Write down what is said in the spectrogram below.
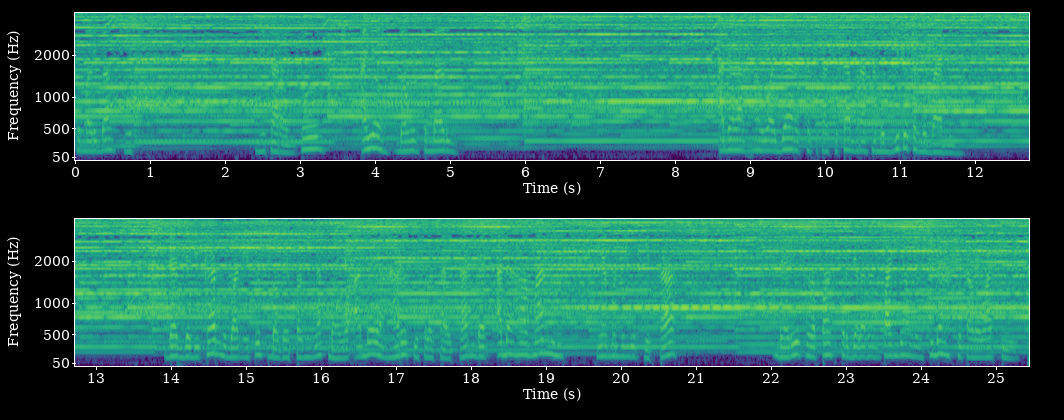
kembali bangkit. Jika runtuh, ayo bangun kembali. Adalah hal wajar ketika kita merasa begitu terbebani dan jadikan beban itu sebagai pengingat bahwa ada yang harus diselesaikan dan ada hal manis yang menunggu kita dari selepas perjalanan panjang yang sudah kita lewati.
